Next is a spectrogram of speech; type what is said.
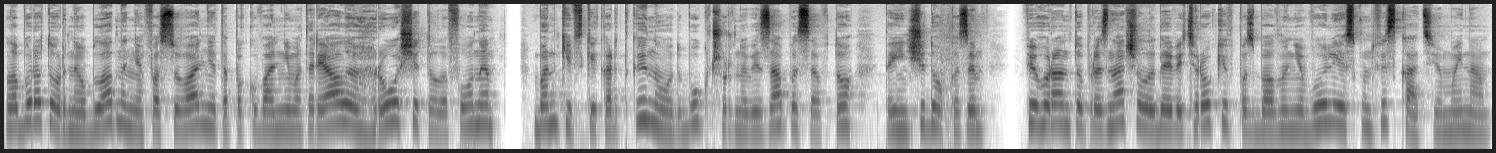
лабораторне обладнання, фасувальні та пакувальні матеріали, гроші, телефони, банківські картки, ноутбук, чорнові записи, авто та інші докази. Фігуранту призначили 9 років позбавлення волі з конфіскацією майна.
